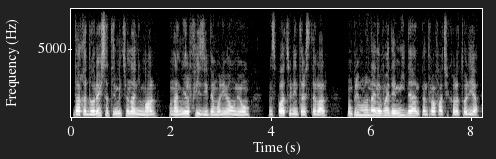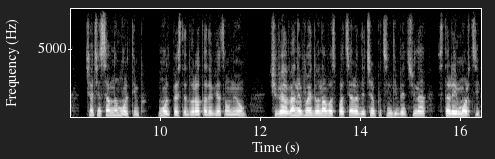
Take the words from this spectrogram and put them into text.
dacă dorești să trimiți un animal, un animal fizic de mărimea unui om, în spațiul interstelar, în primul rând ai nevoie de mii de ani pentru a face călătoria, ceea ce înseamnă mult timp, mult peste durata de viață unui om. Și vei avea nevoie de o navă spațială de cel puțin dimensiunea stelei morții,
